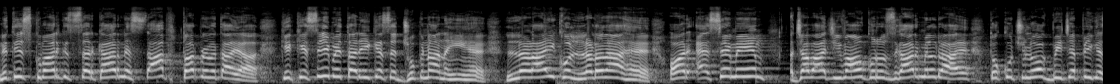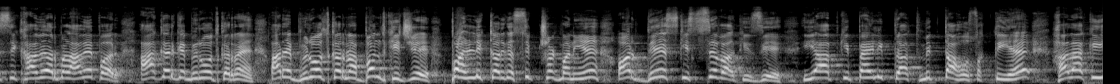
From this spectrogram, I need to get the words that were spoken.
नीतीश कुमार की सरकार ने साफ़ तौर पर बताया कि किसी भी तरीके से झुकना नहीं है। लड़ाई को लड़ना है। और ऐसे में जब आज युवाओं को रोज़गार मिल रहा है तो कुछ लोग बीजेपी के सिखावे और बढ़ावे पर आकर के विरोध कर रहे हैं। अरे, विरोध करना बंद कीजिए, पढ़ लिख करके शिक्षक बनिए और देश की सेवा कीजिए। यह आपकी पहली प्राथमिकता हो सकती है। हालाँकि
